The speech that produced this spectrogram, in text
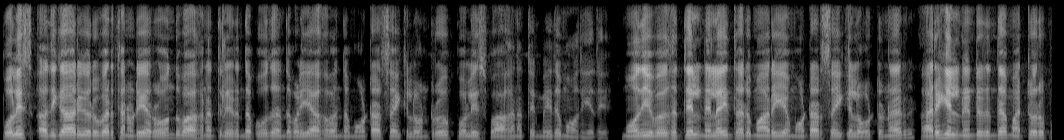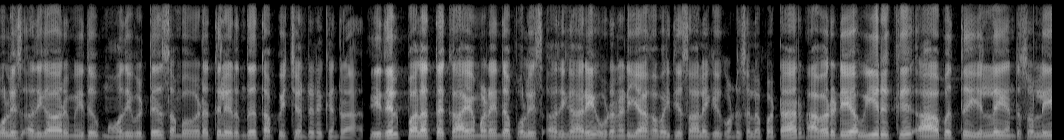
போலீஸ் அதிகாரி ஒருவர் தன்னுடைய ரோந்து வாகனத்தில் இருந்தபோது அந்த வழியாக வந்த மோட்டார் சைக்கிள் ஒன்று போலீஸ் வாகனத்தின் மீது மோதியது. மோதிய வேகத்தில் நிலை தடுமாறிய மோட்டார் சைக்கிள் ஓட்டுநர் அருகில் நின்றிருந்த மற்றொரு போலீஸ் அதிகாரி மீது மோதிவிட்டு சம்பவ இடத்திலிருந்து தப்பிச் சென்றிருக்கின்றார். இதில் பலத்த காயமடைந்த போலீஸ் அதிகாரி உடனடியாக வைத்தியசாலைக்கு கொண்டு செல்லப்பட்டார். அவருடைய உயிருக்கு ஆபத்து இல்லை என்று சொல்லி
